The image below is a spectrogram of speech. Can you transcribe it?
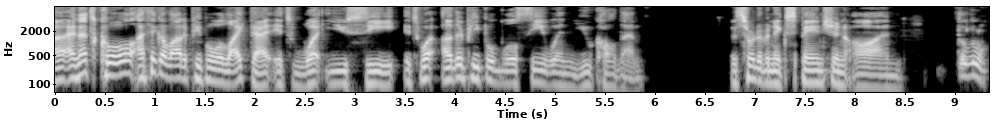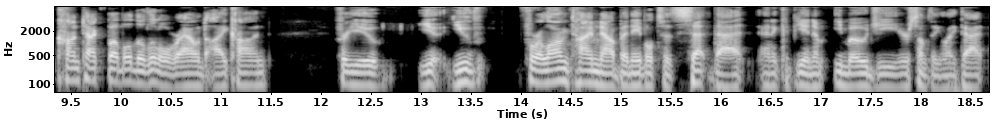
Uh, and that's cool. I think a lot of people will like that. It's what you see. It's what other people will see when you call them. It's sort of an expansion on the little contact bubble, the little round icon for you. You, you've for a long time now been able to set that and it could be an emoji or something like that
